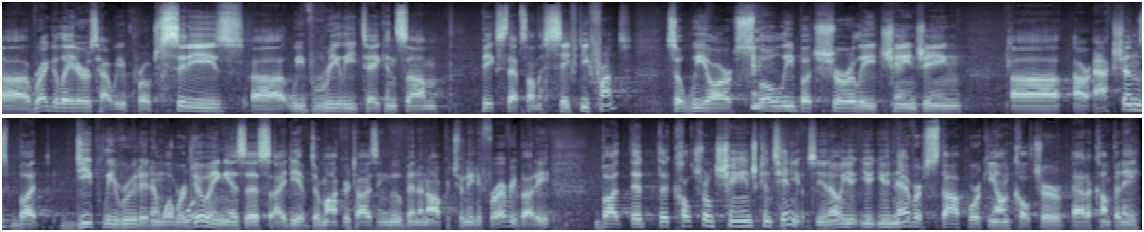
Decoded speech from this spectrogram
uh, regulators, how we approach cities. Uh, we've really taken some big steps on the safety front. So we are slowly but surely changing uh, our actions, but deeply rooted in what we're doing is this idea of democratizing movement and opportunity for everybody. But the, the cultural change continues. You know, you, you, you never stop working on culture at a company,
